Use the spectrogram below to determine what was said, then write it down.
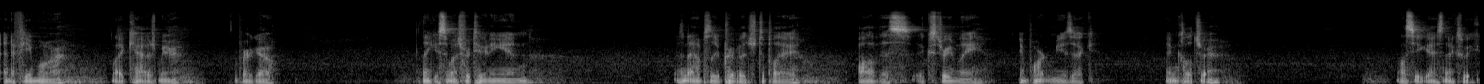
and a few more like Cashmere, Virgo. Thank you so much for tuning in. It's an absolute privilege to play all of this extremely important music and culture. I'll see you guys next week.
